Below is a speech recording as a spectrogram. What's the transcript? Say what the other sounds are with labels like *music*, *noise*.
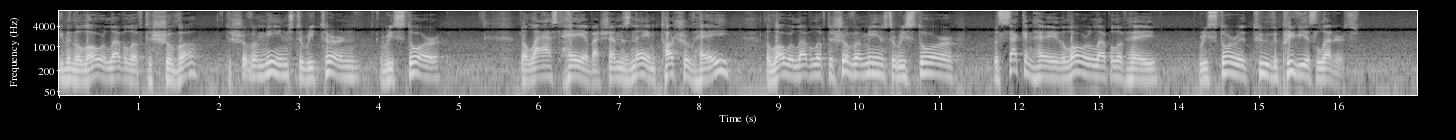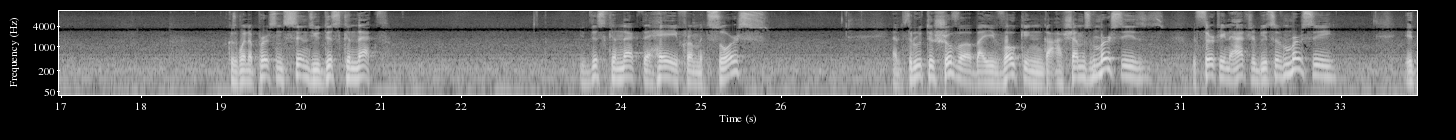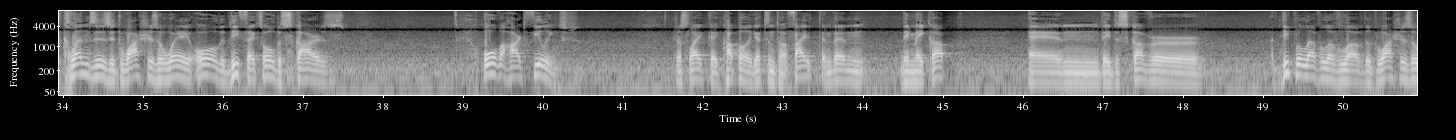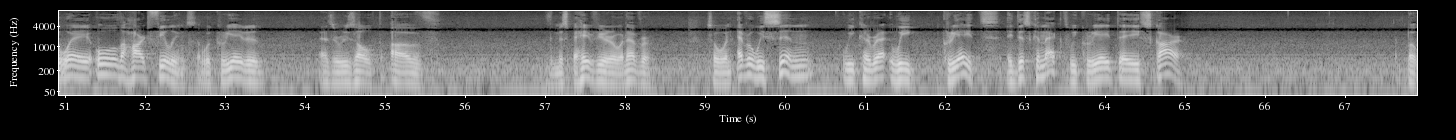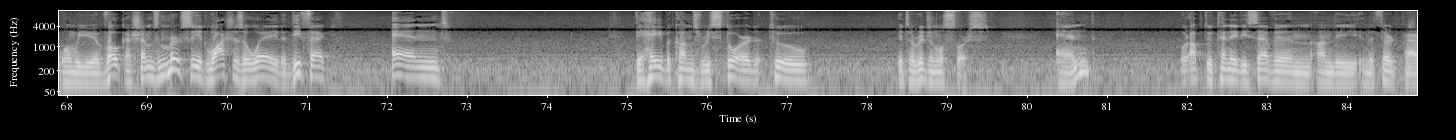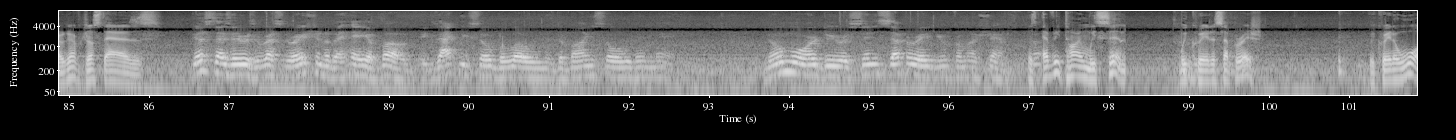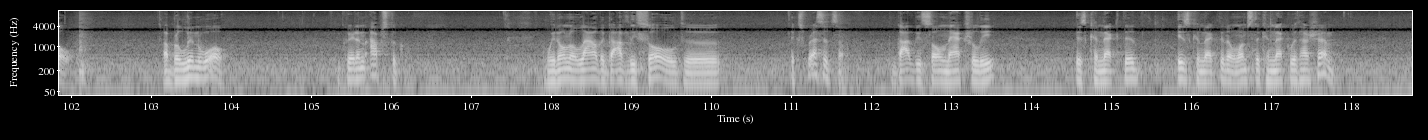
Even the lower level of teshuvah, teshuvah means to return, restore the last hay of Hashem's name, tashuv hay. The lower level of teshuvah means to restore the second hay, the lower level of hay, restore it to the previous letters. Because when a person sins, you disconnect you disconnect the hay from its source, and through teshuvah, by evoking Hashem's mercies, the 13 attributes of mercy, it cleanses, it washes away all the defects, all the scars, all the hard feelings. Just like a couple that gets into a fight and then they make up and they discover a deeper level of love that washes away all the hard feelings that were created as a result of the misbehavior or whatever. So whenever we sin, we, we create a disconnect, we create a scar. But when we evoke Hashem's mercy, it washes away the defect and the hay becomes restored to its original source. And we're up to 1087 on the in the third paragraph, just as just as there is a restoration of the hay above, exactly so below in the divine soul within man. No more do your sins separate you from Hashem. Because every time we sin, we create a separation. We create a wall, a Berlin Wall. We create an obstacle we don't allow the godly soul to express itself. The godly soul naturally is connected, is connected, and wants to connect with Hashem.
